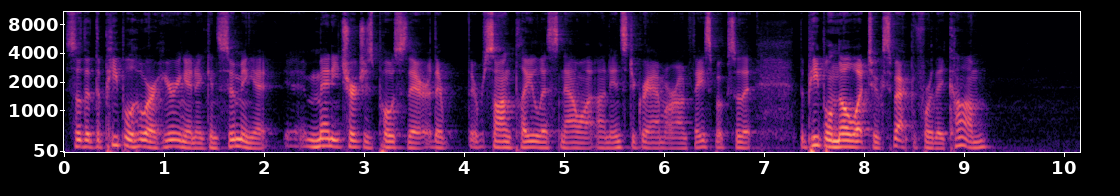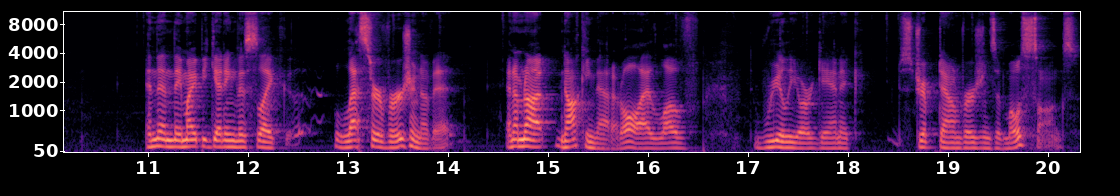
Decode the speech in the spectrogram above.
so that the people who are hearing it and consuming it many churches post their their, their song playlists now on, on instagram or on facebook so that the people know what to expect before they come. And then they might be getting this like lesser version of it. And i'm not knocking that at all. I love really organic stripped down versions of most songs.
